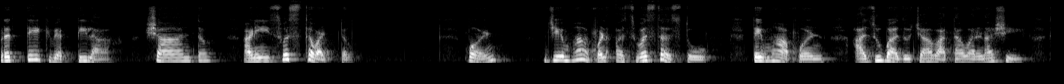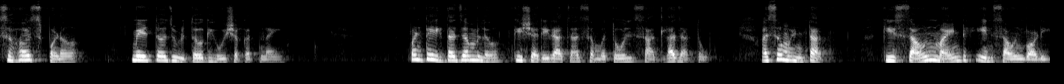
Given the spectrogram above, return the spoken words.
प्रत्येक व्यक्तीला शांत आणि स्वस्थ वाटतं. पण जेव्हा आपण अस्वस्थ असतो तेव्हा आपण आजूबाजूच्या वातावरणाशी सहजपणं मिळतं जुळतं घेऊ शकत नाही. पण ते एकदा जमलं की शरीराचा समतोल साधला जातो. असं म्हणतात की sound mind in sound body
